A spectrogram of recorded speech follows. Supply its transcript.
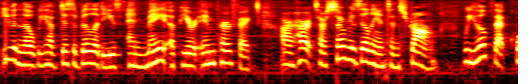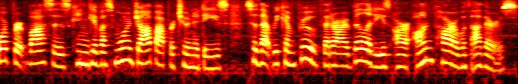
Even though we have disabilities and may appear imperfect, our hearts are so resilient and strong. We hope that corporate bosses can give us more job opportunities so that we can prove that our abilities are on par with others.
